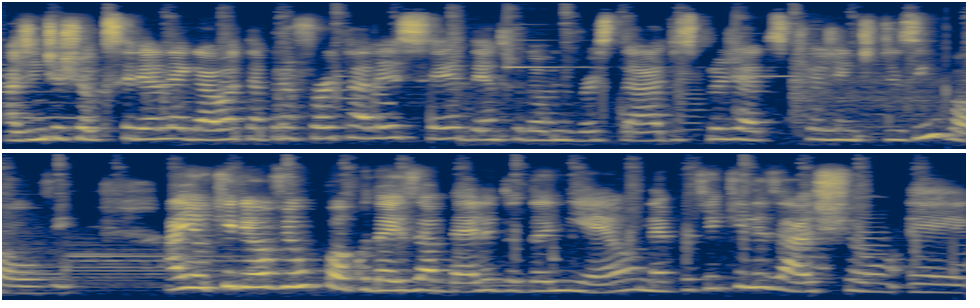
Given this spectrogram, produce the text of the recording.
a gente achou que seria legal até para fortalecer dentro da universidade os projetos que a gente desenvolve. Aí eu queria ouvir um pouco da Isabela e do Daniel, né? Por que, que eles acham é,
